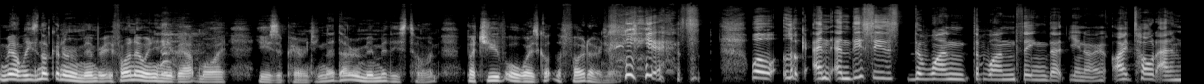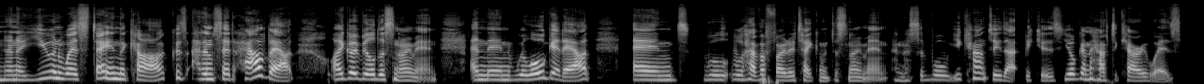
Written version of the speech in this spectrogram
Mel, he's not going to remember. If I know anything about my years of parenting, they don't remember this time. But you've always got the photo now. yes. Well, look, and and this is the one the one thing that you know I told Adam, no, no, you and Wes stay in the car because Adam said, how about I go build a snowman and then we'll all get out and we'll we'll have a photo taken with the snowman. And I said, well, you can't do that because you're going to have to carry Wes,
